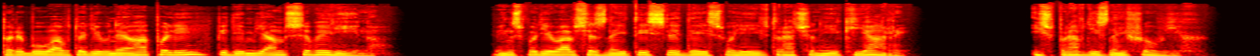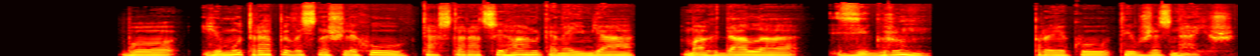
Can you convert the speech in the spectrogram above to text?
перебував тоді в Неаполі під ім'ям Северіно. Він сподівався знайти сліди своєї втраченої к'яри і справді знайшов їх. Бо йому трапилась на шляху та стара циганка на ім'я Магдала Зігрун, про яку ти вже знаєш.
